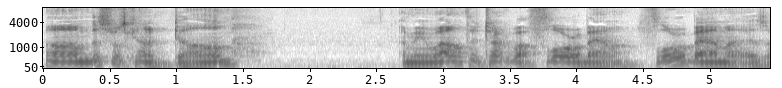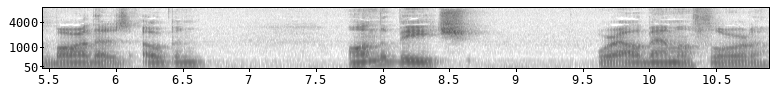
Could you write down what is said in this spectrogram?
Um, this was kind of dumb. I mean, why don't they talk about Flora-Bama? Flora-Bama is a bar that is open on the beach where Alabama and Florida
